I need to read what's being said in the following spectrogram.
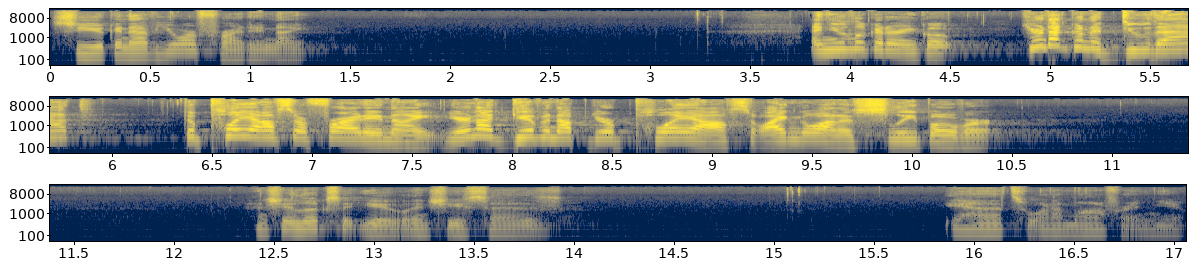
so you can have your Friday night. And you look at her and go, You're not going to do that. The playoffs are Friday night. You're not giving up your playoffs so I can go on a sleepover. And she looks at you and she says, Yeah, that's what I'm offering you.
